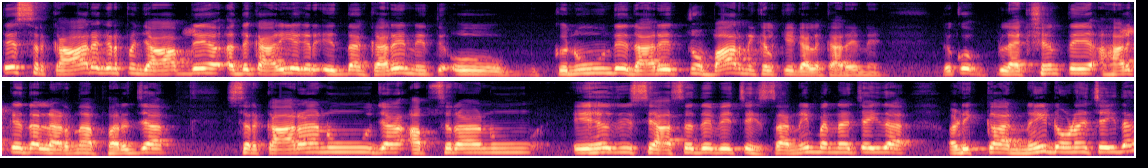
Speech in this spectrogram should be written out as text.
ਤੇ ਸਰਕਾਰ ਅਗਰ ਪੰਜਾਬ ਦੇ ਅਧਿਕਾਰੀ ਅਗਰ ਇਦਾਂ ਕਰ ਰਹੇ ਨੇ ਤੇ ਉਹ ਕਾਨੂੰਨ ਦੇ ਦਾਇਰੇ ਤੋਂ ਬਾਹਰ ਨਿਕਲ ਕੇ ਗੱਲ ਕਰ ਰਹੇ ਨੇ। ਦੇਖੋ ਇਲੈਕਸ਼ਨ ਤੇ ਹਰ ਕਿਸੇ ਦਾ ਲੜਨਾ ਫਰਜ਼ ਆ। ਸਰਕਾਰਾਂ ਨੂੰ ਜਾਂ ਅਫਸਰਾਂ ਨੂੰ ਇਹੋ ਜਿਹੀ ਸਿਆਸਤ ਦੇ ਵਿੱਚ ਹਿੱਸਾ ਨਹੀਂ ਬਣਨਾ ਚਾਹੀਦਾ, ਅੜਿੱਕਾ ਨਹੀਂ ਡਾਉਣਾ ਚਾਹੀਦਾ,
